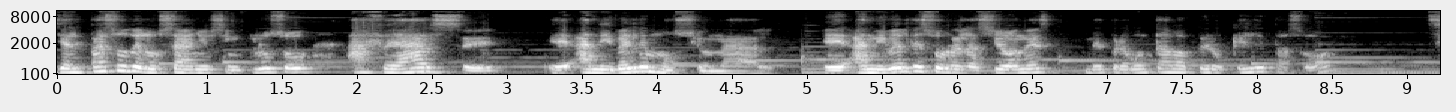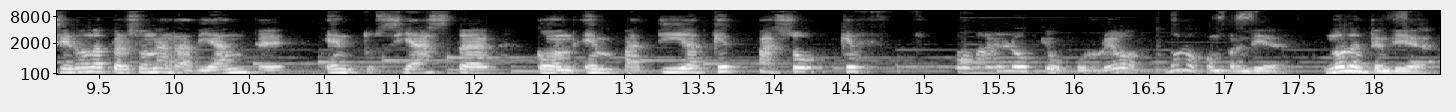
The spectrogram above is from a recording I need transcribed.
y al paso de los años incluso afearse eh, a nivel emocional, eh, a nivel de sus relaciones, me preguntaba, ¿pero qué le pasó? Si era una persona radiante, entusiasta, con empatía, ¿qué pasó? ¿Qué fue lo que ocurrió? No lo comprendía, no lo entendía.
